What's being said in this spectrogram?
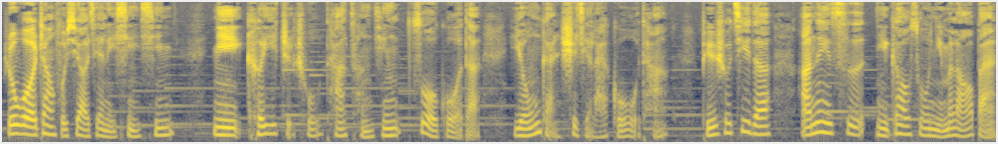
如果丈夫需要建立信心，你可以指出他曾经做过的勇敢事迹来鼓舞他。比如说，记得啊，那次你告诉你们老板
